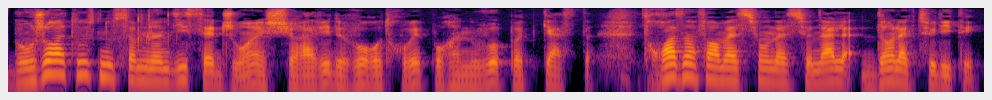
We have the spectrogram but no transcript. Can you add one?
Bonjour à tous, nous sommes lundi 7 juin et je suis ravi de vous retrouver pour un nouveau podcast. Trois informations nationales dans l'actualité.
